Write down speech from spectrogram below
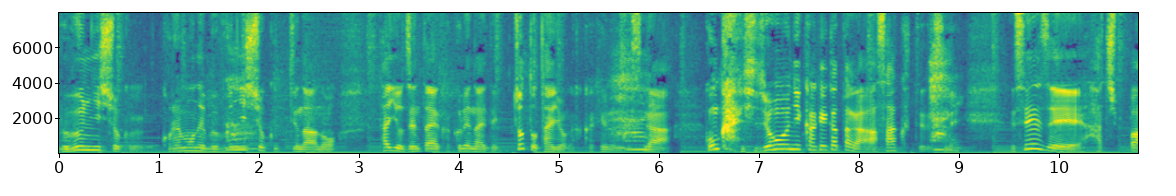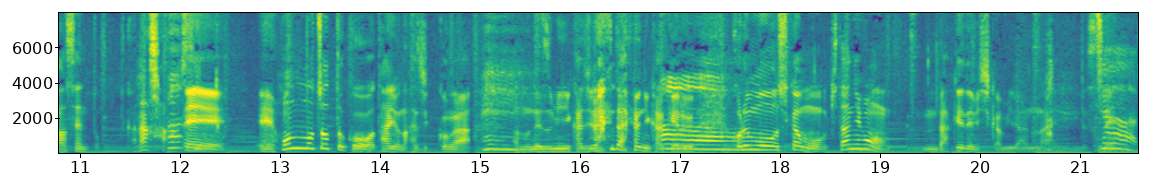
部分日食。これもね部分日食っていうのはあの太陽全体が隠れないでちょっと太陽が欠けるんですが、今回非常に欠け方が浅くてですね、はい。でせいぜい8%かな。8%ええええほんのちょっとこう太陽の端っこがええ。あのネズミにかじられたようにかける。これもしかも北日本だけでしか見られないんですね。じゃあ、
